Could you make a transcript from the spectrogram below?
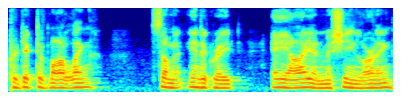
predictive modeling. Some integrate AI and machine learning.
